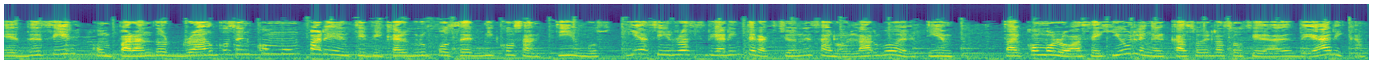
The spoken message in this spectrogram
es decir, comparando rasgos en común para identificar grupos étnicos antiguos y así rastrear interacciones a lo largo del tiempo, tal como lo hace Huell en el caso de las sociedades de Arica.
